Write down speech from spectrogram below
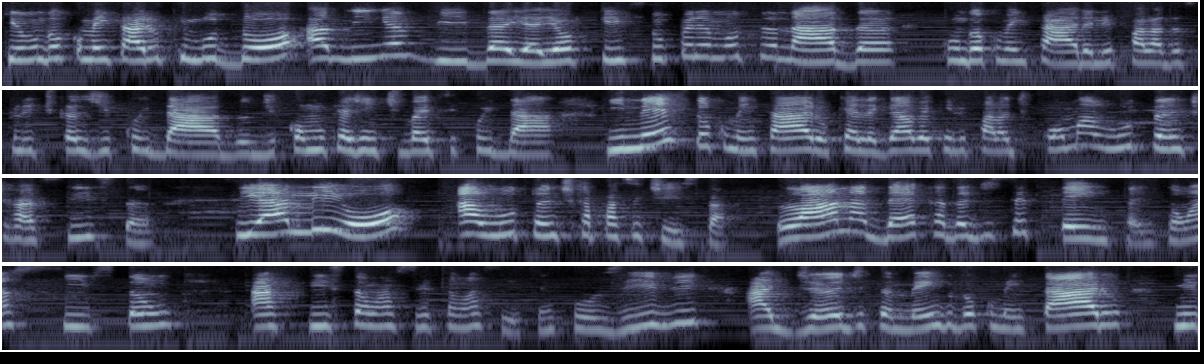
que um documentário que mudou a minha vida. E aí eu fiquei super emocionada com o documentário. Ele fala das políticas de cuidado, de como que a gente vai se cuidar. E nesse documentário, o que é legal é que ele fala de como a luta antirracista se aliou à luta anticapacitista, lá na década de 70. Então assistam, assistam, assistam, assistam. Inclusive, a Judge também do documentário me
